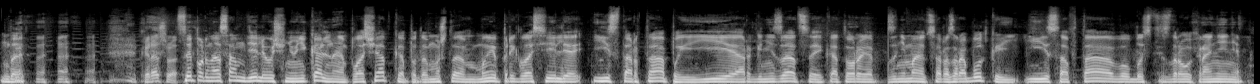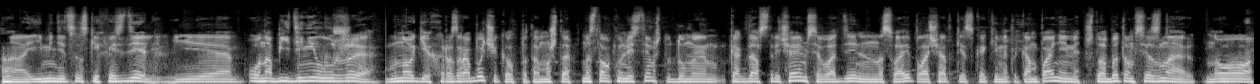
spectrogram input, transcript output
Да. Хорошо. Цепр на самом деле очень уникальная площадка, потому что мы пригласили и стартапы, и организации, которые занимаются разработкой и софта в области здравоохранения, а, и медицинских изделий. И он объединил уже многих разработчиков, потому что мы столкнулись с тем, что думаем, когда встречаемся в отдельно на своей площадке с какими-то компаниями, что об этом все знают. Но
